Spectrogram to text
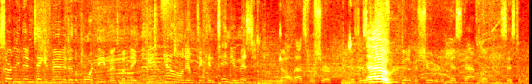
He certainly didn't take advantage of the poor defense, but they can't count on him to continue missing. No, that's for sure. Because this No. guy's too good of a shooter to miss that look consistently.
